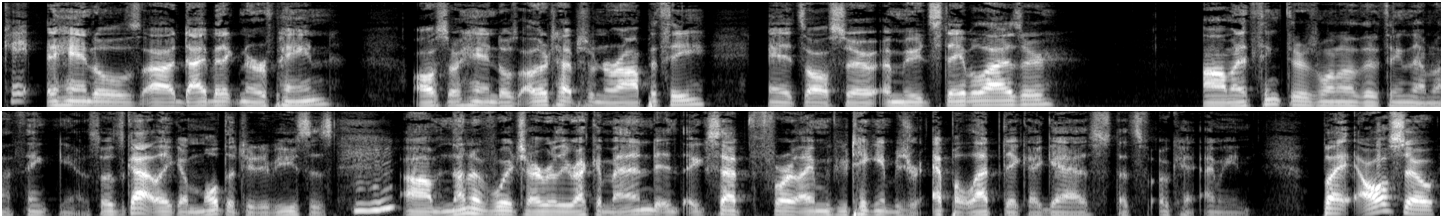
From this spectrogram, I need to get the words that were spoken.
Okay. It handles uh, diabetic nerve pain. Also handles other types of neuropathy. And it's also a mood stabilizer. Um, I think there's one other thing that I'm not thinking of. So it's got like a multitude of uses, um, none of which I really recommend, except for I mean, if you're taking it because you're epileptic, I guess that's okay. I mean, but also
